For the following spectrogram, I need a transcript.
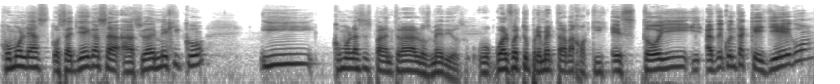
¿Cómo le has, o sea, llegas a, a Ciudad de México y cómo le haces para entrar a los medios? ¿O ¿Cuál fue tu primer trabajo aquí? Estoy, haz de cuenta que llego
